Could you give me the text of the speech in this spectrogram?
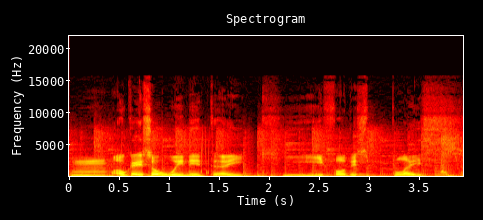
Hmm, okay, so we need a key for this place.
